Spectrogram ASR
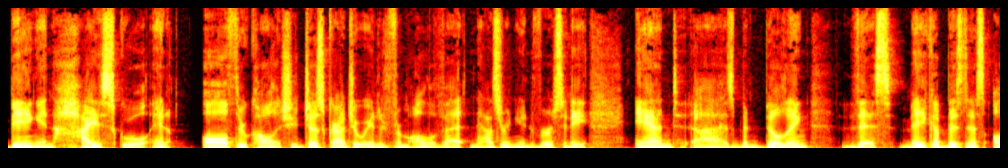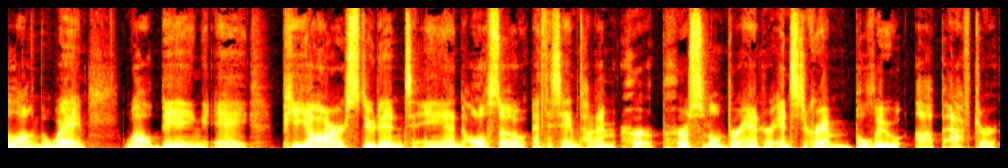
being in high school and all through college. She just graduated from Olivet Nazarene University and uh, has been building this makeup business along the way while being a PR student and also at the same time her personal brand her Instagram blew up after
